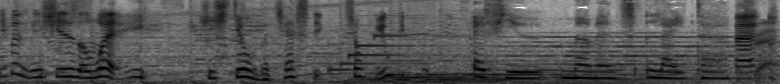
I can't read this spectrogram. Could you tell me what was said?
Even when she's away, she's still majestic, so beautiful. A few moments later. Back.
